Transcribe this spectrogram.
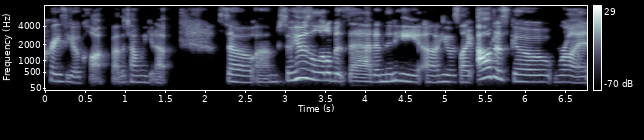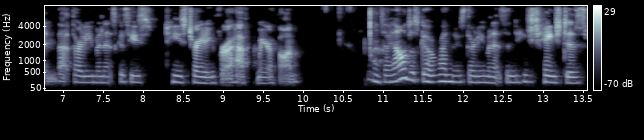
crazy o'clock by the time we get up. So, um, so he was a little bit sad, and then he uh, he was like, "I'll just go run that 30 minutes because he's he's training for a half marathon." And so I'll just go run those 30 minutes, and he changed his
